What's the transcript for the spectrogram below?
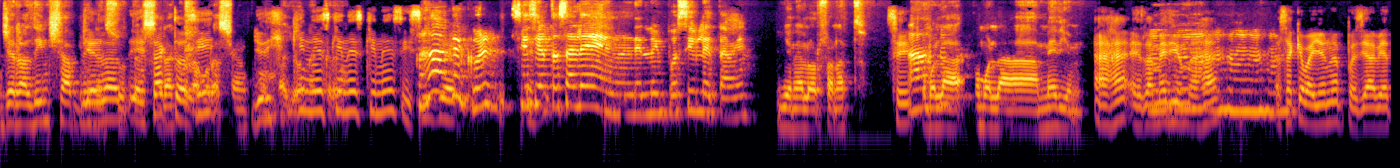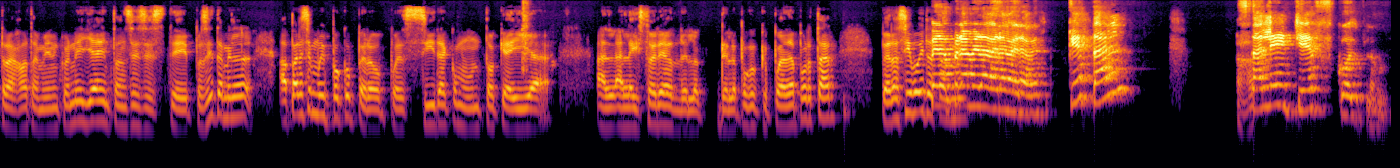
Geraldine Chaplin en su Gerald- tercera exacto, sí. colaboración Yo con dije, Bayona, ¿quién es? creo. ¿Quién es? ¿Quién es? Y sí, Ah, qué cool. Sí, es cierto, sale en Lo Imposible también. Y en el orfanato, sí. Ah. como la, como la medium. Ajá, es la medium, ajá. O sea que Bayona pues ya había trabajado también con ella, entonces este, pues sí, también aparece muy poco, pero pues sí da como un toque ahí a, a la a la historia de lo, de lo poco que puede aportar. Pero sí voy Pero, totalmente... pero, a ver, a ver, a ver, a ver. ¿Qué tal Ajá. sale Jeff Goldblum?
